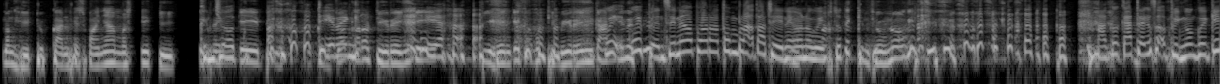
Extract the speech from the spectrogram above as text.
menghidupkan Vespanya mesti di Genjot. diringke, di- Diring- karo diringke Iya. diringke apa dimiringkan Kuwi ini kuwi bensinnya apa ora tumplak ta dene ngono kuwi. maksudnya genjono ki Aku kadang sok bingung kuwi iki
